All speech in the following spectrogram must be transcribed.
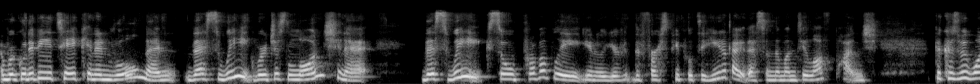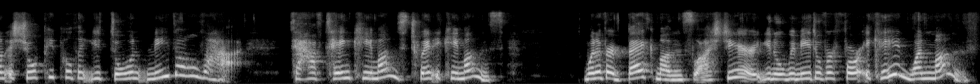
and we're going to be taking enrollment this week. We're just launching it this week. So probably, you know, you're the first people to hear about this on the Monday Love Punch because we want to show people that you don't need all that to have 10k months, 20k months. One of our big months last year, you know, we made over 40k in one month.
